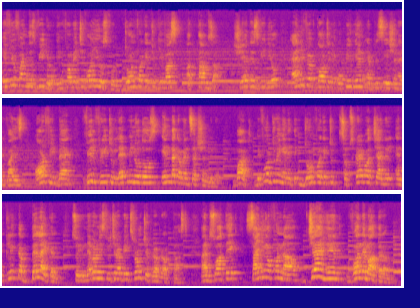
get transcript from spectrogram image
if you find this video informative or useful, don't forget to give us a thumbs up, share this video and if you have got any opinion, appreciation, advice or feedback, feel free to let me know those in the comment section below. But before doing anything, don't forget to subscribe our channel and click the bell icon so you never miss future updates from Tripura Broadcast. I am Swatik signing off for now. Jai Hind, Vande Mataram.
